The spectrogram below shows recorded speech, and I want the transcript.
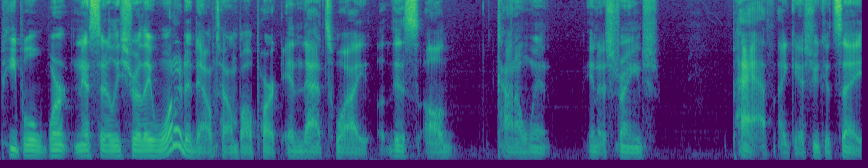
people weren't necessarily sure they wanted a downtown ballpark, and that's why this all kind of went in a strange path, I guess you could say.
